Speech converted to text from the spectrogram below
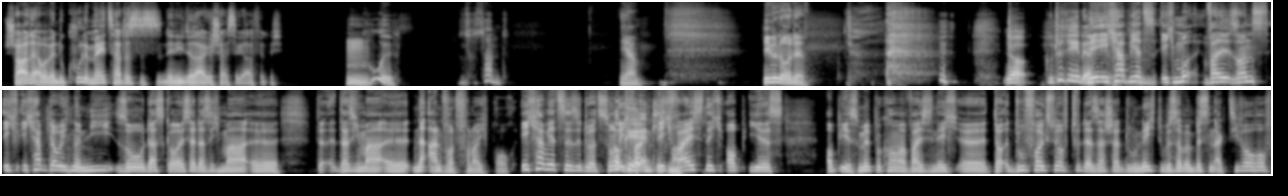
schade, aber wenn du coole Mates hattest, ist eine Niederlage scheißegal, finde ich. Mhm. Cool. Interessant. Ja. Liebe Leute, Ja, gute Rede. nee, ich habe jetzt, ich mu- weil sonst, ich, ich habe glaube ich noch nie so das geäußert, dass ich mal, äh, dass ich mal äh, eine Antwort von euch brauche. Ich habe jetzt eine Situation, Okay, ich, endlich ich mal. weiß nicht, ob ihr es ob ihr es mitbekommen habt, weiß ich nicht. Äh, du folgst mir auf Twitter, Sascha, du nicht. Du bist aber ein bisschen aktiv auch auf.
